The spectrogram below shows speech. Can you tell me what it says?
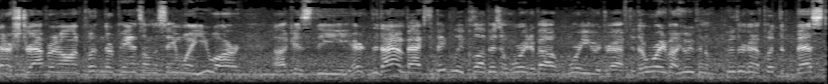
that are strapping it on, putting their pants on the same way you are, because uh, the the Diamondbacks, the big league club, isn't worried about where you were drafted. They're worried about who, gonna, who they're going to put the best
